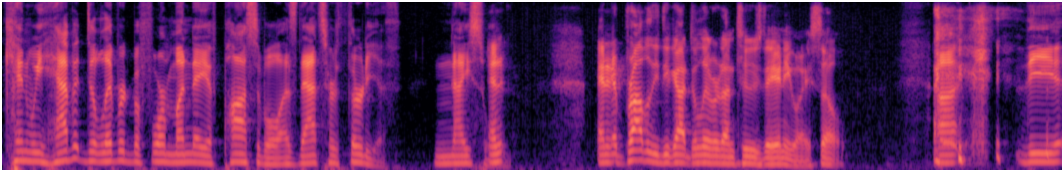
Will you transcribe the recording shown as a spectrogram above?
"Can we have it delivered before Monday if possible?" As that's her thirtieth. Nice one. And and it probably got delivered on Tuesday anyway. So Uh, the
